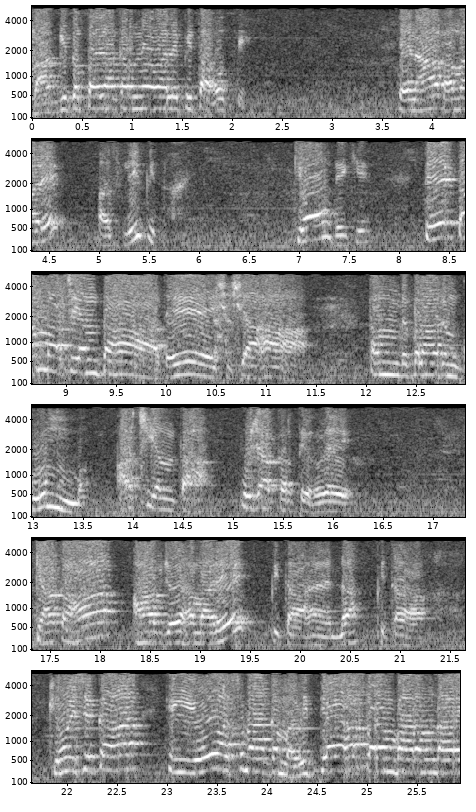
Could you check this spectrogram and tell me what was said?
भाग्य तो पैदा करने वाले पिता होते लेकिन आप हमारे असली पिता हैं। क्यों? देखिए, ते तम अर्चयंत ते शिष्या। तम विपलादम गुरुम अर्चयंत पूजा करते हुए। क्या कहा? आप जो है हमारे पिता है, न पिता। क्यों इसे कहा? कि यो अस्माकम अविद्या परम बारमदार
